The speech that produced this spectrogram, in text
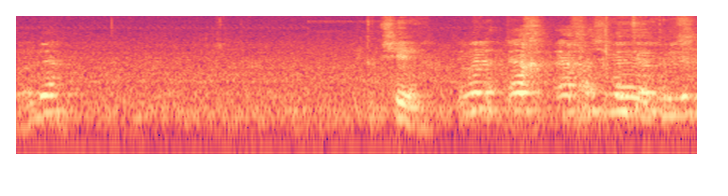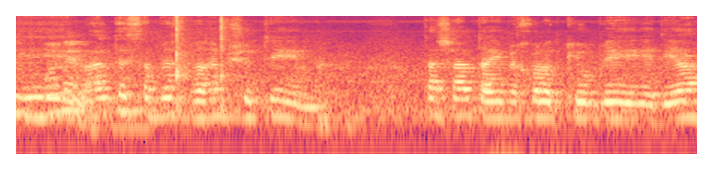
לא יודע. תקשיב. איך איך יש מציאות בלי להתבונן? אל תסבך דברים פשוטים. אתה שאלת האם יכול להיות קיום בלי ידיעה?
